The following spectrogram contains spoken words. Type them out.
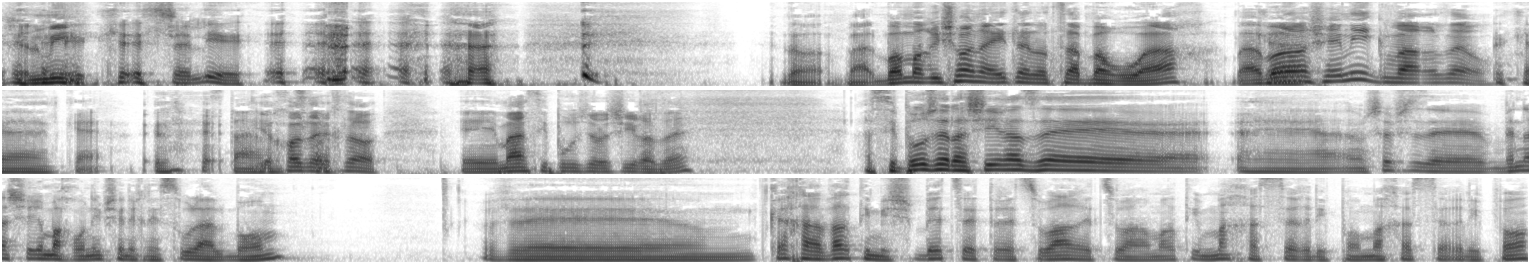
של מי? כן, שלי. לא, באלבום הראשון היית נוצה ברוח, באלבום כן. השני כבר זהו. כן, כן. סתם. יכולת. לכתוב. מה הסיפור של השיר הזה? הסיפור של השיר הזה, אני חושב שזה בין השירים האחרונים שנכנסו לאלבום. וככה עברתי משבצת רצועה רצועה, אמרתי, מה חסר לי פה, מה חסר לי פה?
